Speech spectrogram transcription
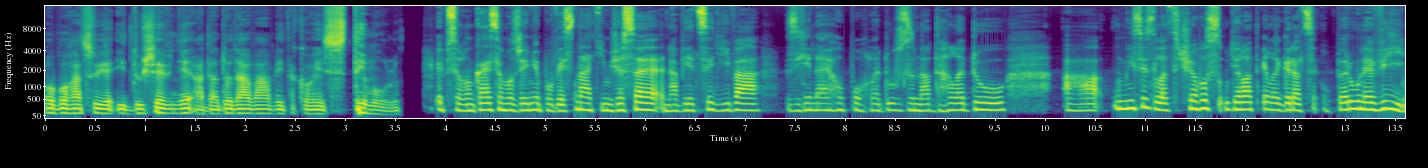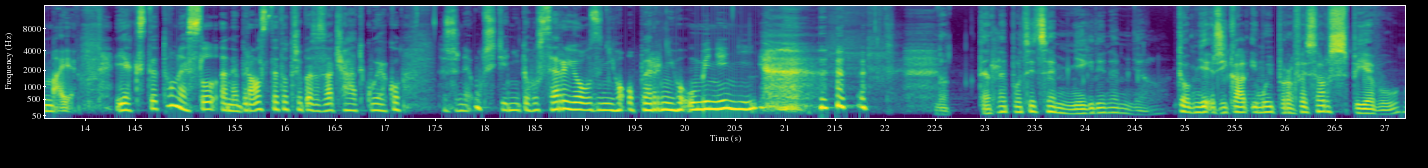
obohacuje i duševně a dodává mi takový stimul. Y je samozřejmě pověstná tím, že se na věci dívá z jiného pohledu, z nadhledu a umí si z let čeho udělat i legraci. Operu nevýjímaje. Jak jste to nesl, nebral jste to třeba za začátku jako zneuctění toho seriózního operního umění? no, tenhle pocit jsem nikdy neměl. To mě říkal i můj profesor zpěvu,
